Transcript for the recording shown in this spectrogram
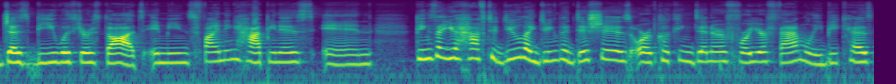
just be with your thoughts. It means finding happiness in things that you have to do, like doing the dishes or cooking dinner for your family, because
